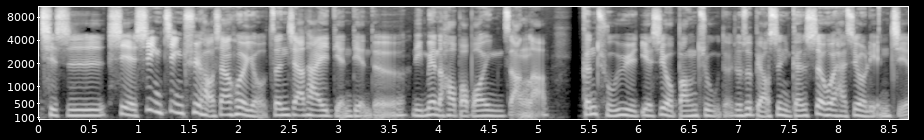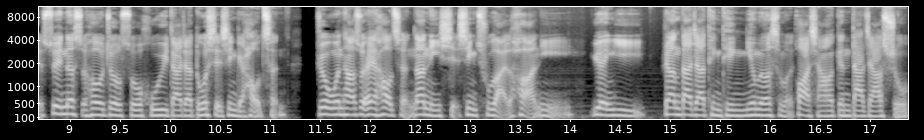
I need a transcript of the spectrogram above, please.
其实写信进去好像会有增加他一点点的里面的好宝宝印章啦，跟厨玉也是有帮助的，就是表示你跟社会还是有连接。所以那时候就说呼吁大家多写信给浩辰，就问他说，哎，浩辰，那你写信出来的话，你愿意让大家听听，你有没有什么话想要跟大家说？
